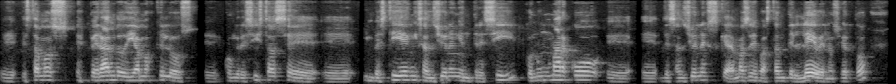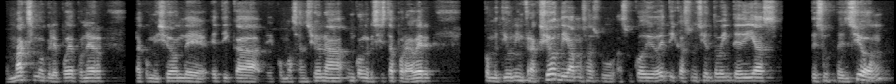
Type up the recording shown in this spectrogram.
eh, estamos esperando, digamos, que los eh, congresistas se investiguen y sancionen entre sí con un marco de sanciones que además es bastante leve, ¿no es cierto? Máximo que le puede poner la Comisión de Ética eh, como sanciona un congresista por haber cometido una infracción, digamos, a su, a su código de ética, son 120 días de suspensión,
